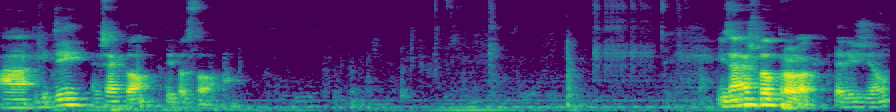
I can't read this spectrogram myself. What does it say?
a kdy řekl tyto slova? Izáš byl prorok, který žil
